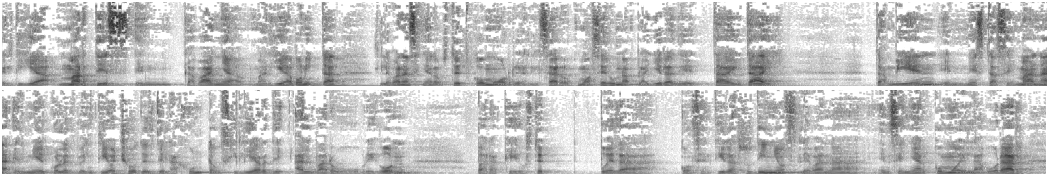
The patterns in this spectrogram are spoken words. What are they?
El día martes en Cabaña María Bonita le van a enseñar a usted cómo realizar o cómo hacer una playera de tie-dye. También en esta semana, el miércoles 28, desde la Junta Auxiliar de Álvaro Obregón, para que usted pueda consentir a sus niños, le van a enseñar cómo elaborar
